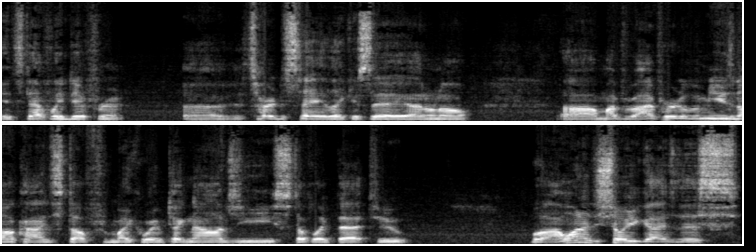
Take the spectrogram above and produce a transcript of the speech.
it's definitely different. Uh, it's hard to say. Like I say, I don't know. Um, I've I've heard of them using all kinds of stuff for microwave technology, stuff like that too. But I wanted to show you guys this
